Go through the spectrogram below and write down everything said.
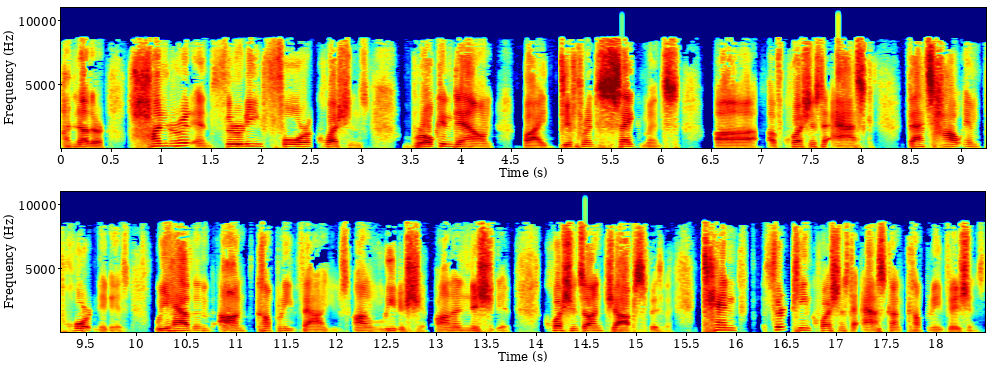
another 134 questions broken down by different segments uh, of questions to ask. That's how important it is. We have them on company values, on leadership, on initiative, questions on job specific, 10, 13 questions to ask on company visions,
